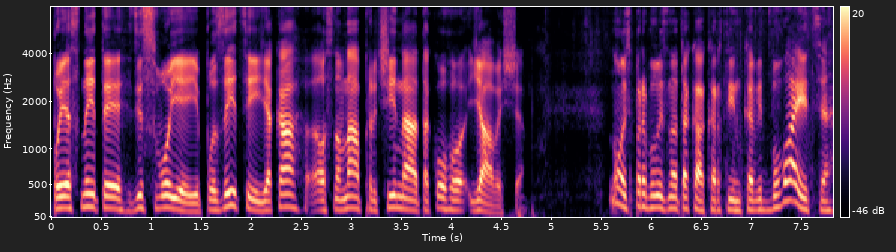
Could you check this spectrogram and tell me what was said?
пояснити зі своєї позиції, яка основна причина такого явища. Ну, ось приблизно така картинка відбувається.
